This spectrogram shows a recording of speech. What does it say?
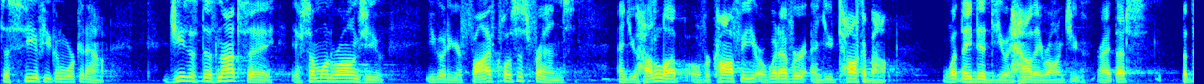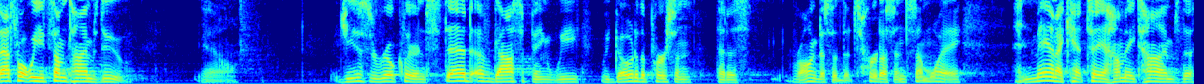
to see if you can work it out. Jesus does not say, If someone wrongs you, you go to your five closest friends and you huddle up over coffee or whatever and you talk about what they did to you and how they wronged you, right? That's, but that's what we sometimes do, you know. Jesus is real clear. Instead of gossiping, we, we go to the person that has wronged us or that's hurt us in some way. And man, I can't tell you how many times the,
